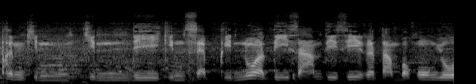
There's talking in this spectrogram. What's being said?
เพิ่นกินกินดีกินแซ่บกินนัวตีสามตีสี่ก็ตามบักฮงอยู่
